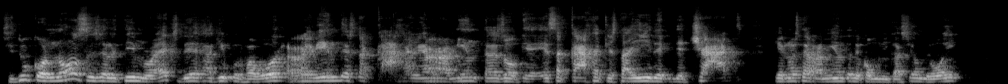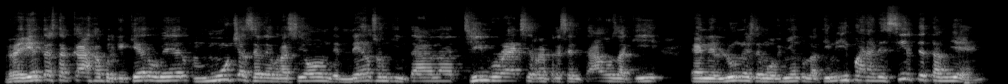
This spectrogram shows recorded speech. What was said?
Si tú conoces el Team Rex, deja aquí por favor, reviente esta caja de herramientas o que esa caja que está ahí de, chat, que es nuestra herramienta de comunicación de hoy. Revienta esta caja porque quiero ver mucha celebración de Nelson Quintana, Team Rex representados aquí en el lunes de Movimiento Latino y para decirte también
